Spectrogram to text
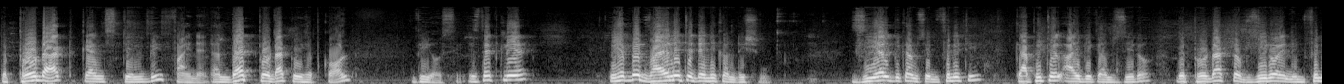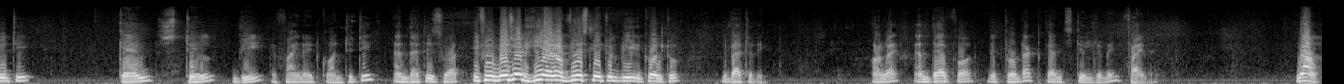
The product can still be finite and that product we have called VOC is that clear? We have not violated any condition ZL becomes infinity capital I becomes 0 the product of 0 and infinity can still be a finite quantity and that is what if you measure here obviously it will be equal to the battery. Alright and therefore the product can still remain finite. Now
